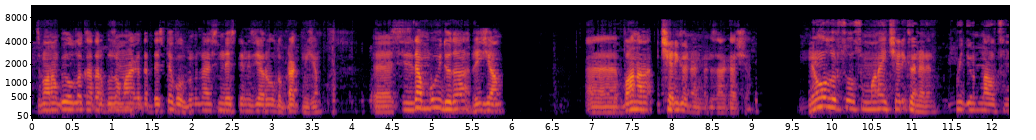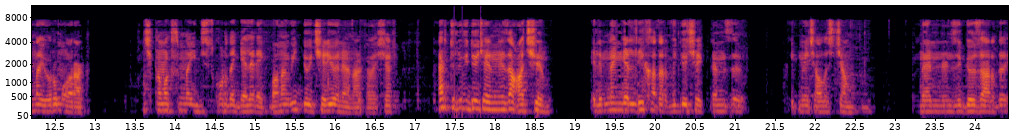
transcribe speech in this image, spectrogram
Siz bana bu yolla kadar bu zamana kadar destek oldunuz. Ben sizin desteğinizi yarı oldu bırakmayacağım. Ee, sizden bu videoda ricam ee, bana içerik önermeniz arkadaşlar. Ne olursa olsun bana içerik önerin. Bu videonun altında yorum olarak açıklama kısmında Discord'a gelerek bana video içeriği önerin arkadaşlar. Her türlü video içeriğinize açığım. Elimden geldiği kadar video içeriklerinizi çekmeye çalışacağım. Önerilerinizi göz ardı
